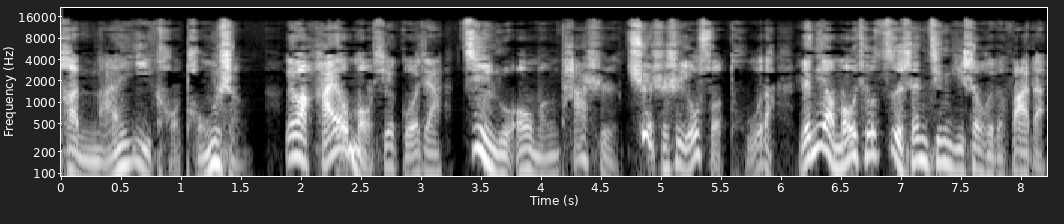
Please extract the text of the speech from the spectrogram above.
很难异口同声。另外，还有某些国家进入欧盟，它是确实是有所图的，人家要谋求自身经济社会的发展，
